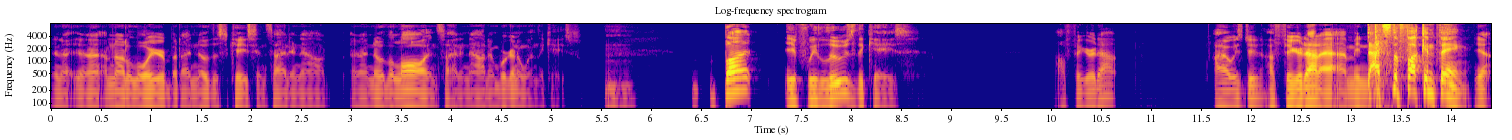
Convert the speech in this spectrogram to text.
And, I, and I- I'm not a lawyer, but I know this case inside and out, and I know the law inside and out, and we're going to win the case. Mhm. But if we lose the case, I'll figure it out. I always do. I'll figure out. I, I mean, That's the fucking thing. yeah.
